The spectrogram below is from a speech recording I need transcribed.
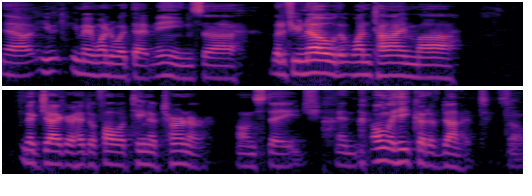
now, you, you may wonder what that means, uh, but if you know that one time uh, Mick Jagger had to follow Tina Turner on stage, and only he could have done it. So,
